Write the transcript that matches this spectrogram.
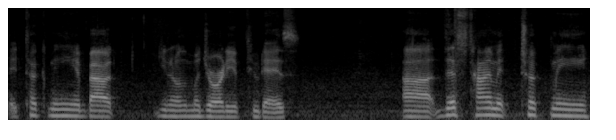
It took me about, you know, the majority of two days. Uh, this time it took me,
